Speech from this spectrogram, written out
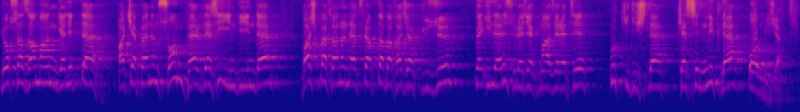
Yoksa zaman gelip de AKP'nin son perdesi indiğinde başbakanın etrafta bakacak yüzü ve ileri sürecek mazereti bu gidişle kesinlikle olmayacaktır.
